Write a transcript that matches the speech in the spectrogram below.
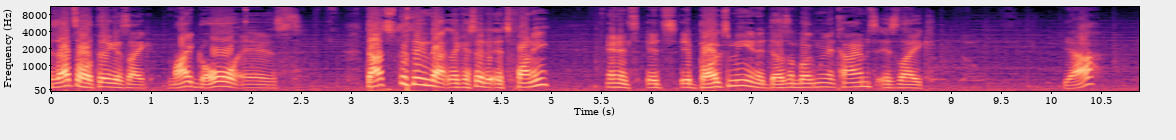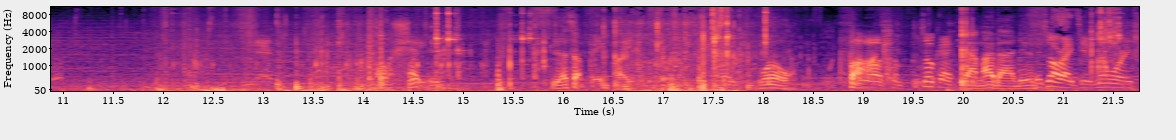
Because that's the whole thing is like my goal is. That's the thing that, like I said, it's funny, and it's it's it bugs me and it doesn't bug me at times. Is like, yeah. Oh shit, dude. Dude, that's a big pike. Whoa. Fuck. Awesome. It's okay. Yeah, my bad, dude. It's all right, dude. No worries.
